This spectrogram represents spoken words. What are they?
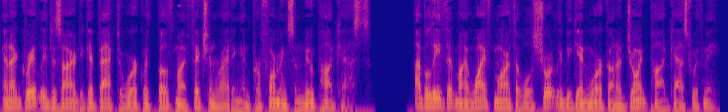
and I greatly desired to get back to work with both my fiction writing and performing some new podcasts. I believe that my wife Martha will shortly begin work on a joint podcast with me.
